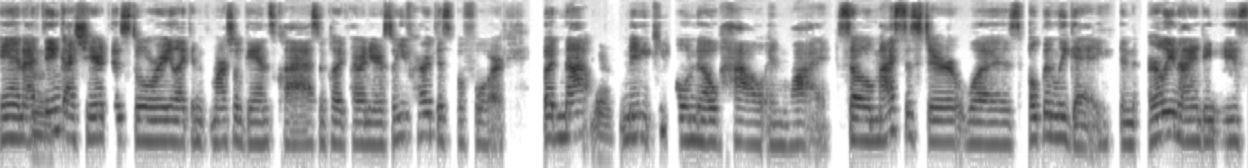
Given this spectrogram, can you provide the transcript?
And I mm. think I shared this story like in Marshall Ganz class in Public Pioneer. So you've heard this before, but not yeah. many people know how and why. So my sister was openly gay in the early 90s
